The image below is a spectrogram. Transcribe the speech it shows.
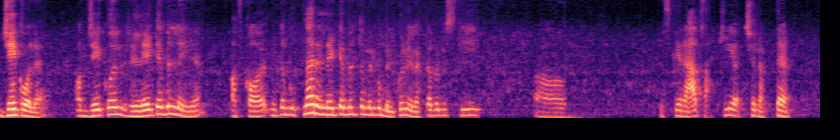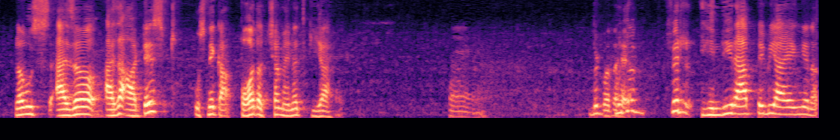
जे कोल है। अब जे कोल रिलेटेबल नहीं है। ऑफ़ कोर्स मतलब उतना रिलेटेबल तो मेरे को बिल्कुल नहीं लगता बट उसकी उसके रैप्स एक्चुअली अच्छे लगते हैं। मतलब उस as a as a artist उसने का बहुत अच्छा मेहनत किया है। हम्म। बट वो तो मतलब फिर हिंदी रैप पे भी आएँगे ना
